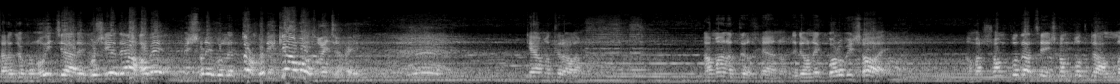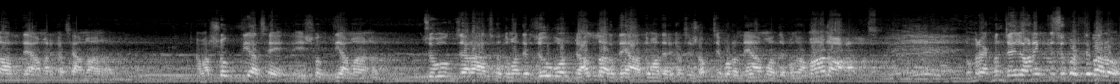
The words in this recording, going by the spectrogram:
তারা যখন ওই চেয়ারে বসিয়ে দেওয়া হবে বিষ্ণু বললেন, তখনই কেমন হয়ে যাবে। কেমতের আলাম আমানতের খেয়ানত, এটা অনেক বড় বিষয়। আমার সম্পদ আছে, এই সম্পদটা আল্লাহ দেয় আমার কাছে আমানত। আমার শক্তি আছে, এই শক্তি আমানত। যুবক যারা আছো, তোমাদের যৌবনটা আল্লাহর দেয়া, তোমাদের কাছে সবচেয়ে বড় নেয়ামত এবং আমানত। তোমরা এখন চাইলে অনেক কিছু করতে পারো।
